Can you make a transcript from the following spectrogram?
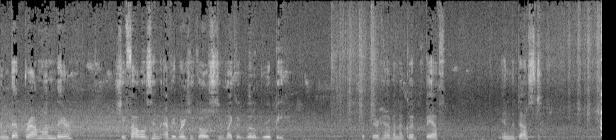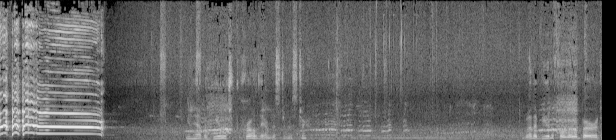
And that brown one there, she follows him everywhere he goes. She's like a little groupie. But they're having a good bath in the dust. You have a huge crow there, Mr. Mister. What a beautiful little bird.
